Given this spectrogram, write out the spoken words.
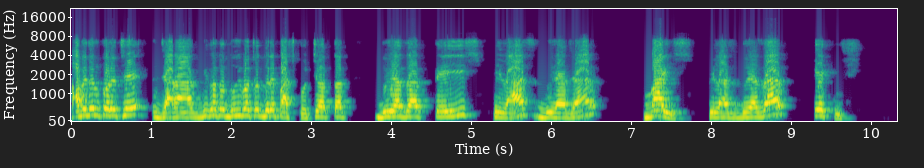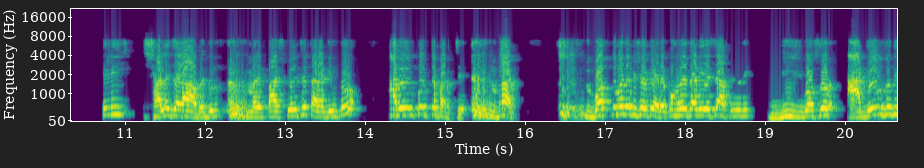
আবেদন করেছে যারা বিগত দুই বছর ধরে পাশ করছে, অর্থাৎ দুই হাজার তেইশ প্লাস দুই প্লাস দুই এই সালে যারা আবেদন মানে পাশ করেছে, তারা কিন্তু আবেদন করতে পারছে। বাট বর্তমানে বিষয়টা এরকম হয়ে দাঁড়িয়েছে, আপনি যদি বিশ বছর আগেও যদি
